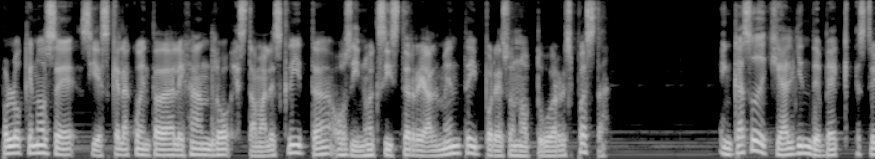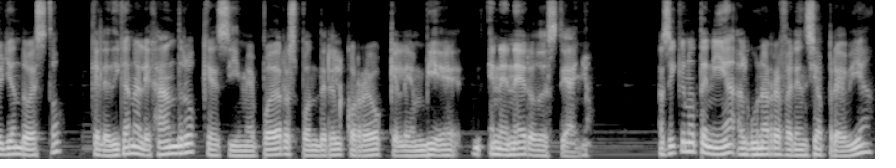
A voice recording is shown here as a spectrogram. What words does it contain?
por lo que no sé si es que la cuenta de Alejandro está mal escrita o si no existe realmente y por eso no obtuvo respuesta. En caso de que alguien de Beck esté oyendo esto, que le digan a Alejandro que si me puede responder el correo que le envié en enero de este año así que no tenía alguna referencia previa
